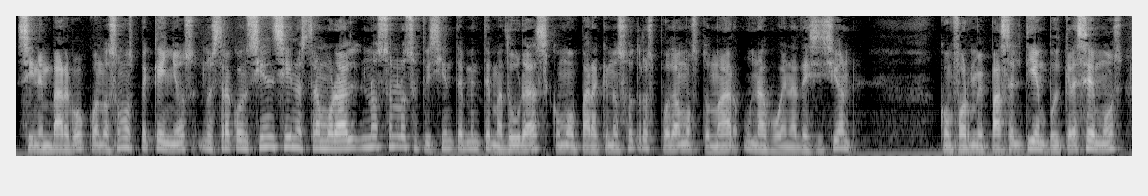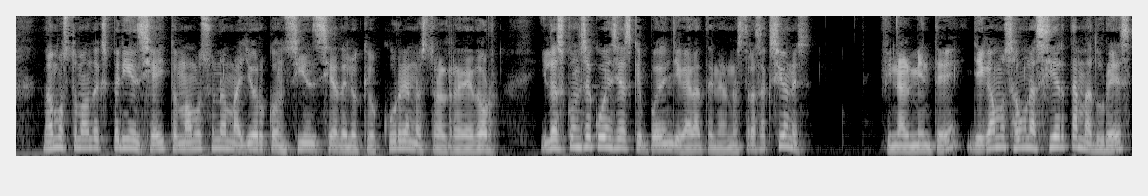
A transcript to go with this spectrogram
Sin embargo, cuando somos pequeños, nuestra conciencia y nuestra moral no son lo suficientemente maduras como para que nosotros podamos tomar una buena decisión. Conforme pasa el tiempo y crecemos, vamos tomando experiencia y tomamos una mayor conciencia de lo que ocurre a nuestro alrededor y las consecuencias que pueden llegar a tener nuestras acciones. Finalmente, llegamos a una cierta madurez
